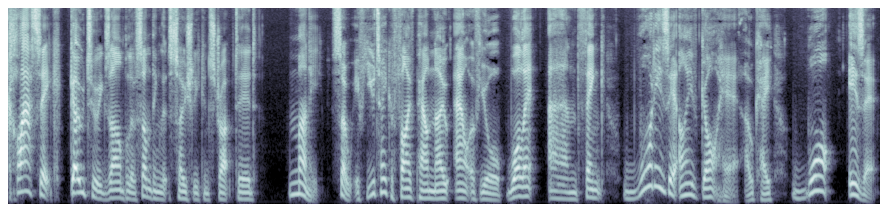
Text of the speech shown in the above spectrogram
classic go to example of something that's socially constructed money. So if you take a five pound note out of your wallet and think, what is it I've got here? Okay. What is it?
